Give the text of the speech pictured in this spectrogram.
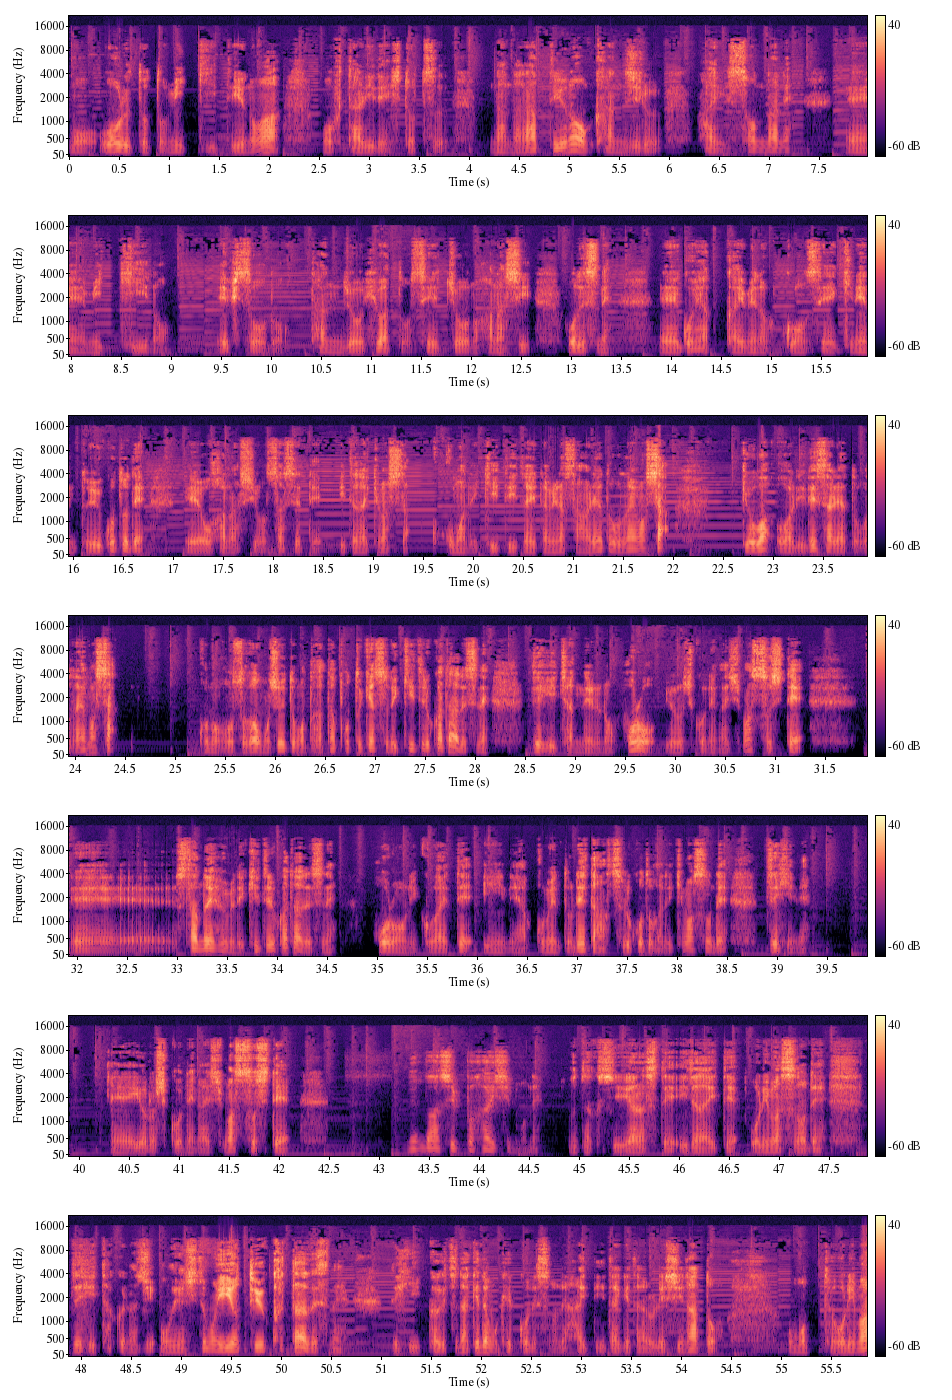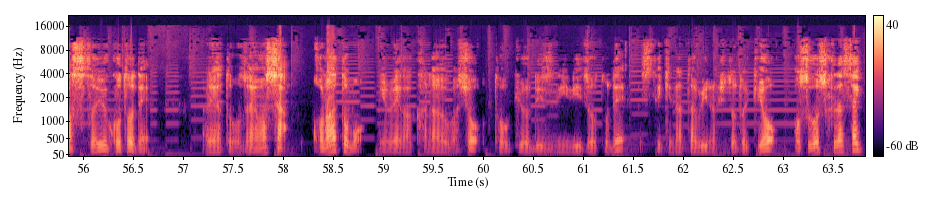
もう、ウォルトとミッキーっていうのは、もう二人で一つなんだなっていうのを感じる。はい、そんなね、えー、ミッキーのエピソード誕生秘話と成長の話をですね、えー、500回目の副音声記念ということで、えー、お話をさせていただきました。ここまで聞いていただいた皆さんありがとうございました。今日は終わりです。ありがとうございました。この放送が面白いと思った方、ポッドキャストで聞いている方はですね、ぜひチャンネルのフォローよろしくお願いします。そして、えー、スタンド FM で聞いている方はですね、フォローに加えて、いいねやコメント、レターすることができますので、ぜひね、えー、よろしくお願いします。そして、メンバーシップ配信もね、私やらせていただいておりますので、ぜひタクラジ応援してもいいよっていう方はですね、ぜひ1ヶ月だけでも結構ですので入っていただけたら嬉しいなと思っております。ということで、ありがとうございました。この後も夢が叶う場所、東京ディズニーリゾートで素敵な旅のひとときをお過ごしください。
